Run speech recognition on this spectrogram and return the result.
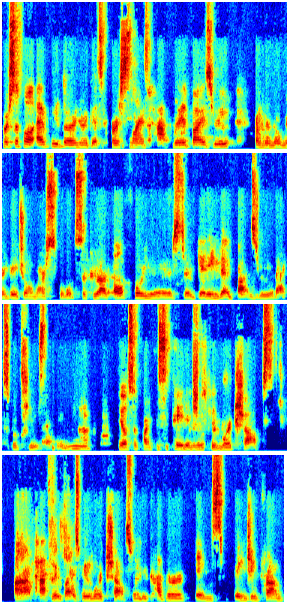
First of all, every learner gets personalized pathway advisory from the moment they join our school. So throughout all four years, they're getting the advisory of expertise that they need. They also participate in weekly workshops, uh, pathway advisory workshops where we cover things ranging from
